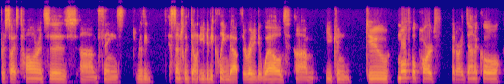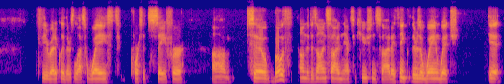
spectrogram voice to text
precise tolerances. Um, things really essentially don't need to be cleaned up. They're ready to weld. Um, you can do multiple parts that are identical theoretically there's less waste. Of course, it's safer. Um, so both on the design side and the execution side, I think there's a way in which it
